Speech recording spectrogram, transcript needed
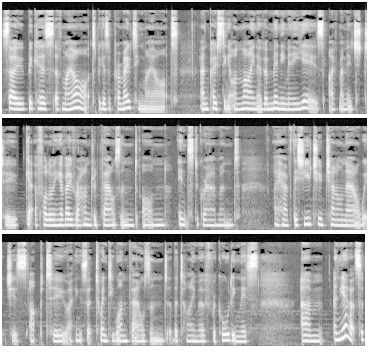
so because of my art, because of promoting my art, and posting it online over many, many years, I've managed to get a following of over 100,000 on Instagram. And I have this YouTube channel now, which is up to, I think it's at 21,000 at the time of recording this. Um, and yeah, that's a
